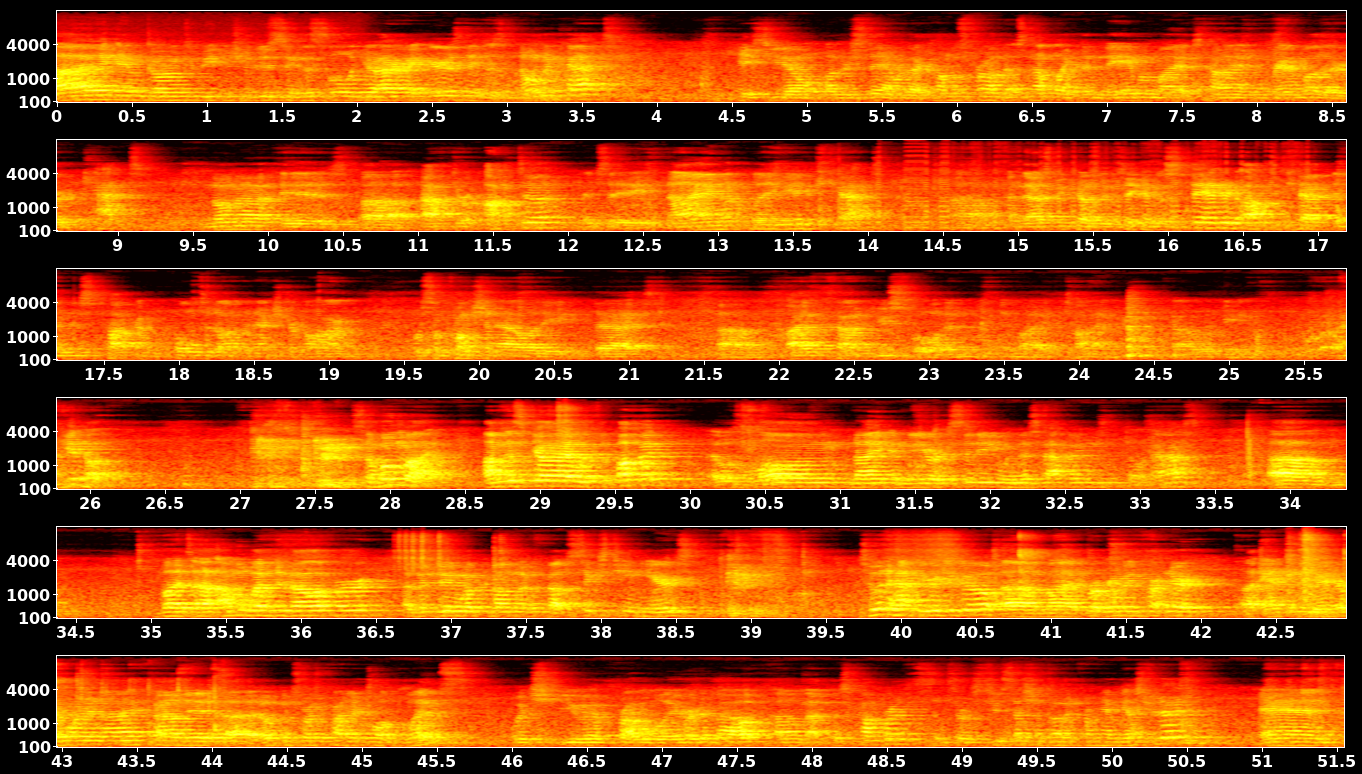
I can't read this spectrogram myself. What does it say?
I am going to be introducing this little guy right here. His name is NonaCat. In case you don't understand where that comes from, that's not like the name of my Italian grandmother cat. Nona is uh, after Octa. It's a nine-legged cat. Um, and that's because we've taken the standard Octocat and this and bolted on an extra arm with some functionality that um, I've found useful in, in my time uh, working on GitHub. so who am I? I'm this guy with the puppet. It was a long night in New York City when this happened, don't ask. Um, but uh, I'm a web developer. I've been doing web development for about 16 years. Two and a half years ago, uh, my programming partner, uh, Anthony van der Hoorn and I founded uh, an open source project called Glimpse, which you have probably heard about um, at this conference, since there was two sessions on it from him yesterday. And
